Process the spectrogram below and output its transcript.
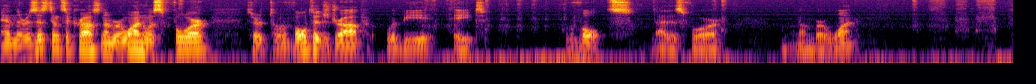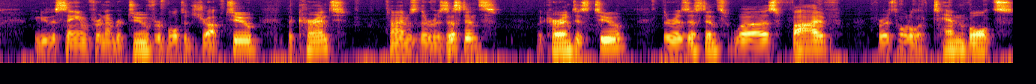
and the resistance across number 1 was 4, so the voltage drop would be 8 volts. That is for number 1. You can do the same for number 2 for voltage drop 2 the current times the resistance. The current is 2. The resistance was 5 for a total of 10 volts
